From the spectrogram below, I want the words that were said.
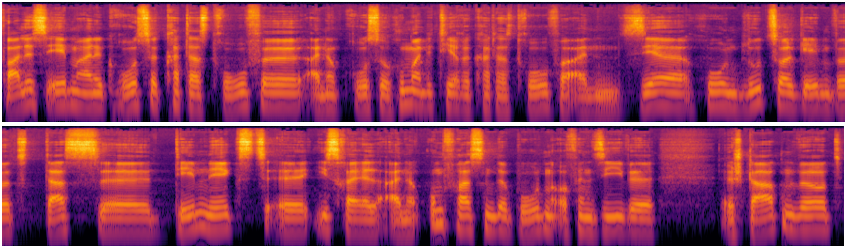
weil es eben eine große Katastrophe, eine große humanitäre Katastrophe, einen sehr hohen Blutzoll geben wird, dass äh, demnächst äh, Israel eine umfassende Bodenoffensive äh, starten wird.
